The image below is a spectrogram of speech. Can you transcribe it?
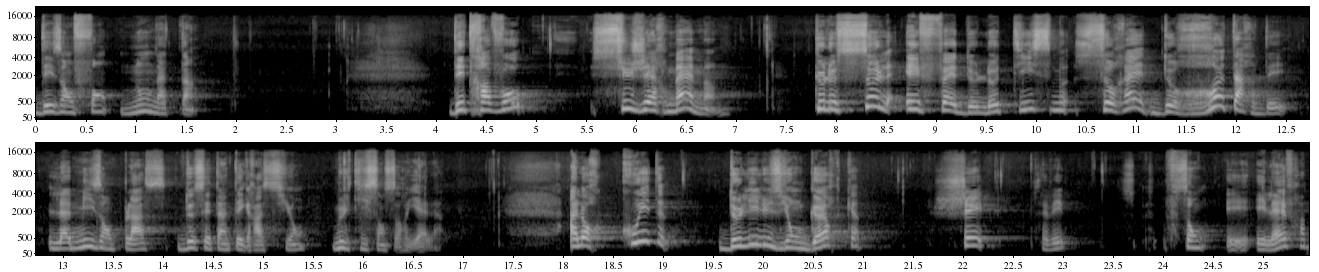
des enfants non atteints. Des travaux suggèrent même que le seul effet de l'autisme serait de retarder la mise en place de cette intégration multisensorielle. Alors, quid de l'illusion Gurk chez, vous savez, son et, lèvres,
